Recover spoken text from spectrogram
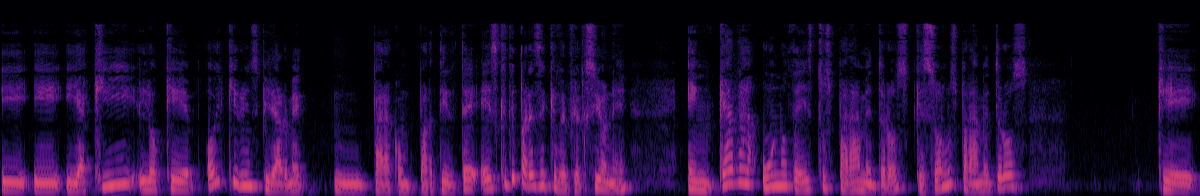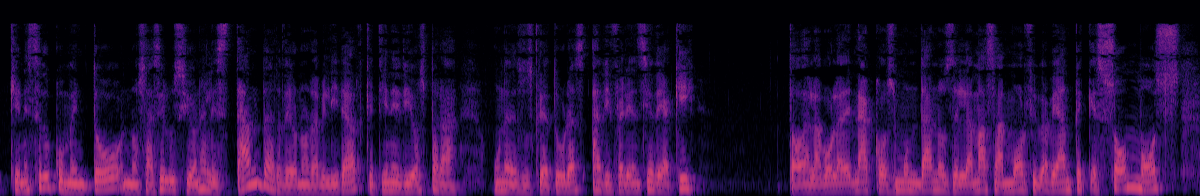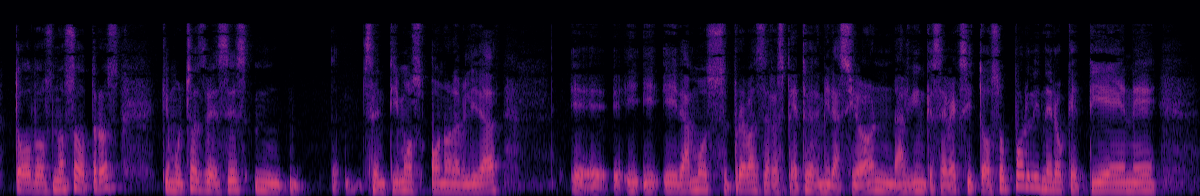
Y, y, y aquí lo que hoy quiero inspirarme mm, para compartirte es, ¿qué te parece que reflexione? en cada uno de estos parámetros, que son los parámetros que, que, en este documento nos hace alusión al estándar de honorabilidad que tiene Dios para una de sus criaturas, a diferencia de aquí. Toda la bola de nacos mundanos de la masa amorfa y babeante que somos todos nosotros, que muchas veces mm, sentimos honorabilidad eh, y, damos pruebas de respeto y admiración a alguien que se ve exitoso por el dinero que tiene,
